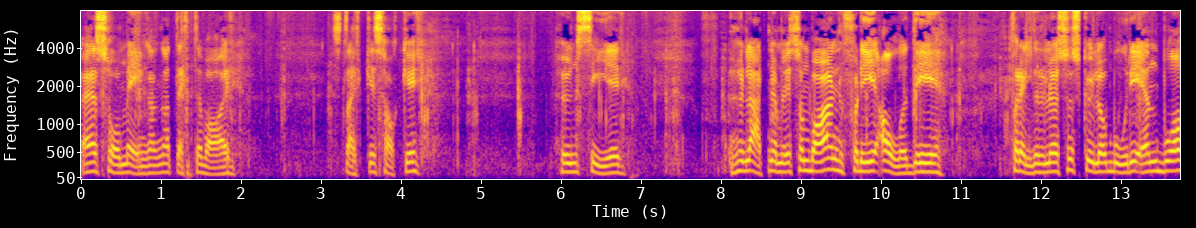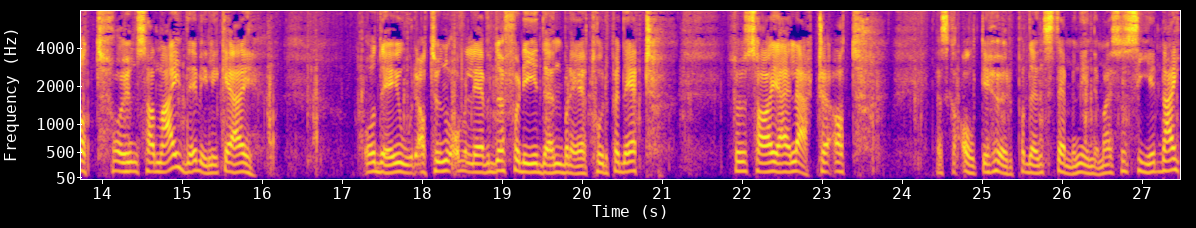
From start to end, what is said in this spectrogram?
Og jeg så med en gang at dette var sterke saker. Hun sier Hun lærte nemlig som barn, fordi alle de foreldreløse skulle om bord i en båt, og hun sa nei, det vil ikke jeg. Og det gjorde at hun overlevde fordi den ble torpedert. Så hun sa jeg lærte at jeg skal alltid høre på den stemmen inni meg som sier nei,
